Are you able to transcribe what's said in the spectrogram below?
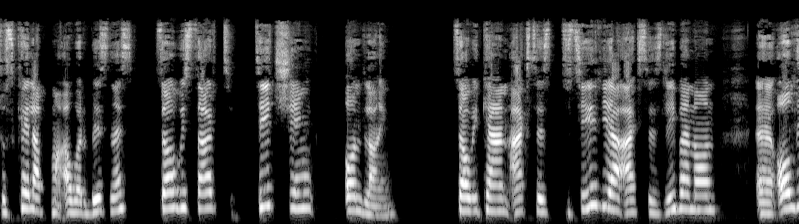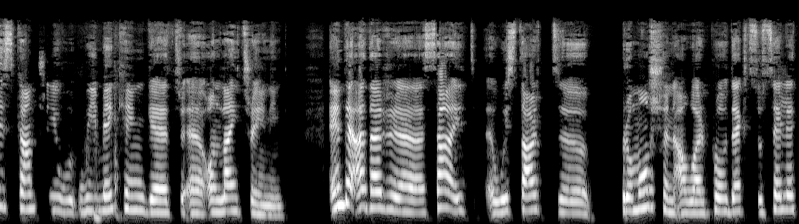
to scale up our business. So we start teaching online so we can access Syria, access Lebanon, uh, all these countries. We making uh, online training. In the other uh, side, uh, we start uh, promotion our products to sell it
